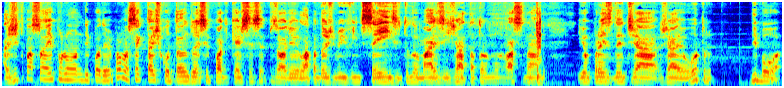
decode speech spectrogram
A gente passou aí por um ano de pandemia. Pra você que tá escutando esse podcast, esse episódio lá pra 2026 e tudo mais, e já tá todo mundo vacinado e o presidente já, já é outro, de boa.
